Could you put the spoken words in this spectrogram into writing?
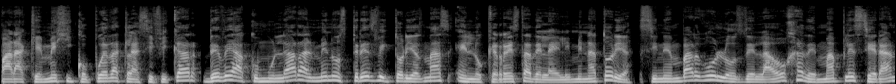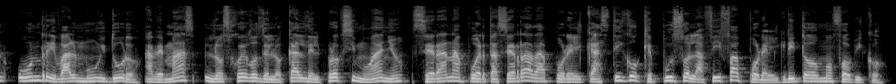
Para que México pueda clasificar, debe acumular al menos tres victorias más en lo que resta de la eliminatoria. Sin embargo, los de la hoja de Maples serán un rival muy duro. Además, los juegos de local del próximo año serán a puerta cerrada por el castigo que puso la FIFA por el grito homofóbico.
